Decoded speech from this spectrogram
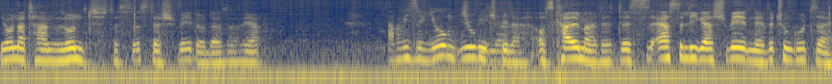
Jonathan Lund. Das ist der Schwede oder so, ja. Aber wieso Jugendspieler? Jugendspieler. Aus Kalmar. Das ist erste Liga Schweden. Der wird schon gut sein.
